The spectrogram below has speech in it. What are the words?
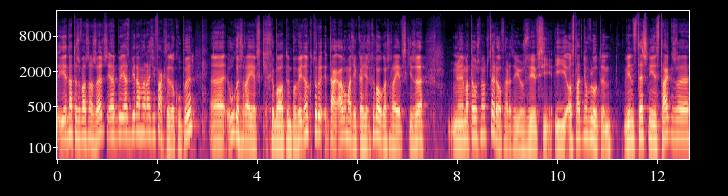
Jedna też ważna rzecz, jakby ja zbieram na razie fakty do kupy. E, Łukasz Rajewski chyba o tym powiedział, no, który, tak, albo Maciek Kazier, chyba Łukasz Rajewski, że Mateusz miał cztery oferty już z UFC i ostatnio w lutym, więc też nie jest tak, że,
